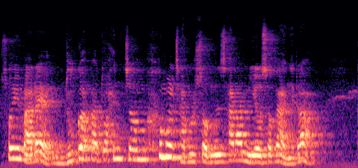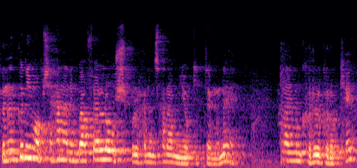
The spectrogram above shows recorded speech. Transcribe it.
소위 말해 누가 봐도 한 점 흠을 잡을 수 없는 사람이어서가 아니라 그는 끊임없이 하나님과 펠로우십을 하는 사람이었기 때문에 하나님은 그를 그렇게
